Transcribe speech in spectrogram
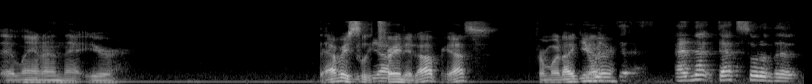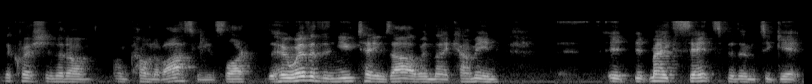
uh, Atlanta in that year. They obviously yeah. traded up, yes, from what I gather. and that that's sort of the, the question that I'm I'm kind of asking. It's like whoever the new teams are when they come in, it, it makes sense for them to get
